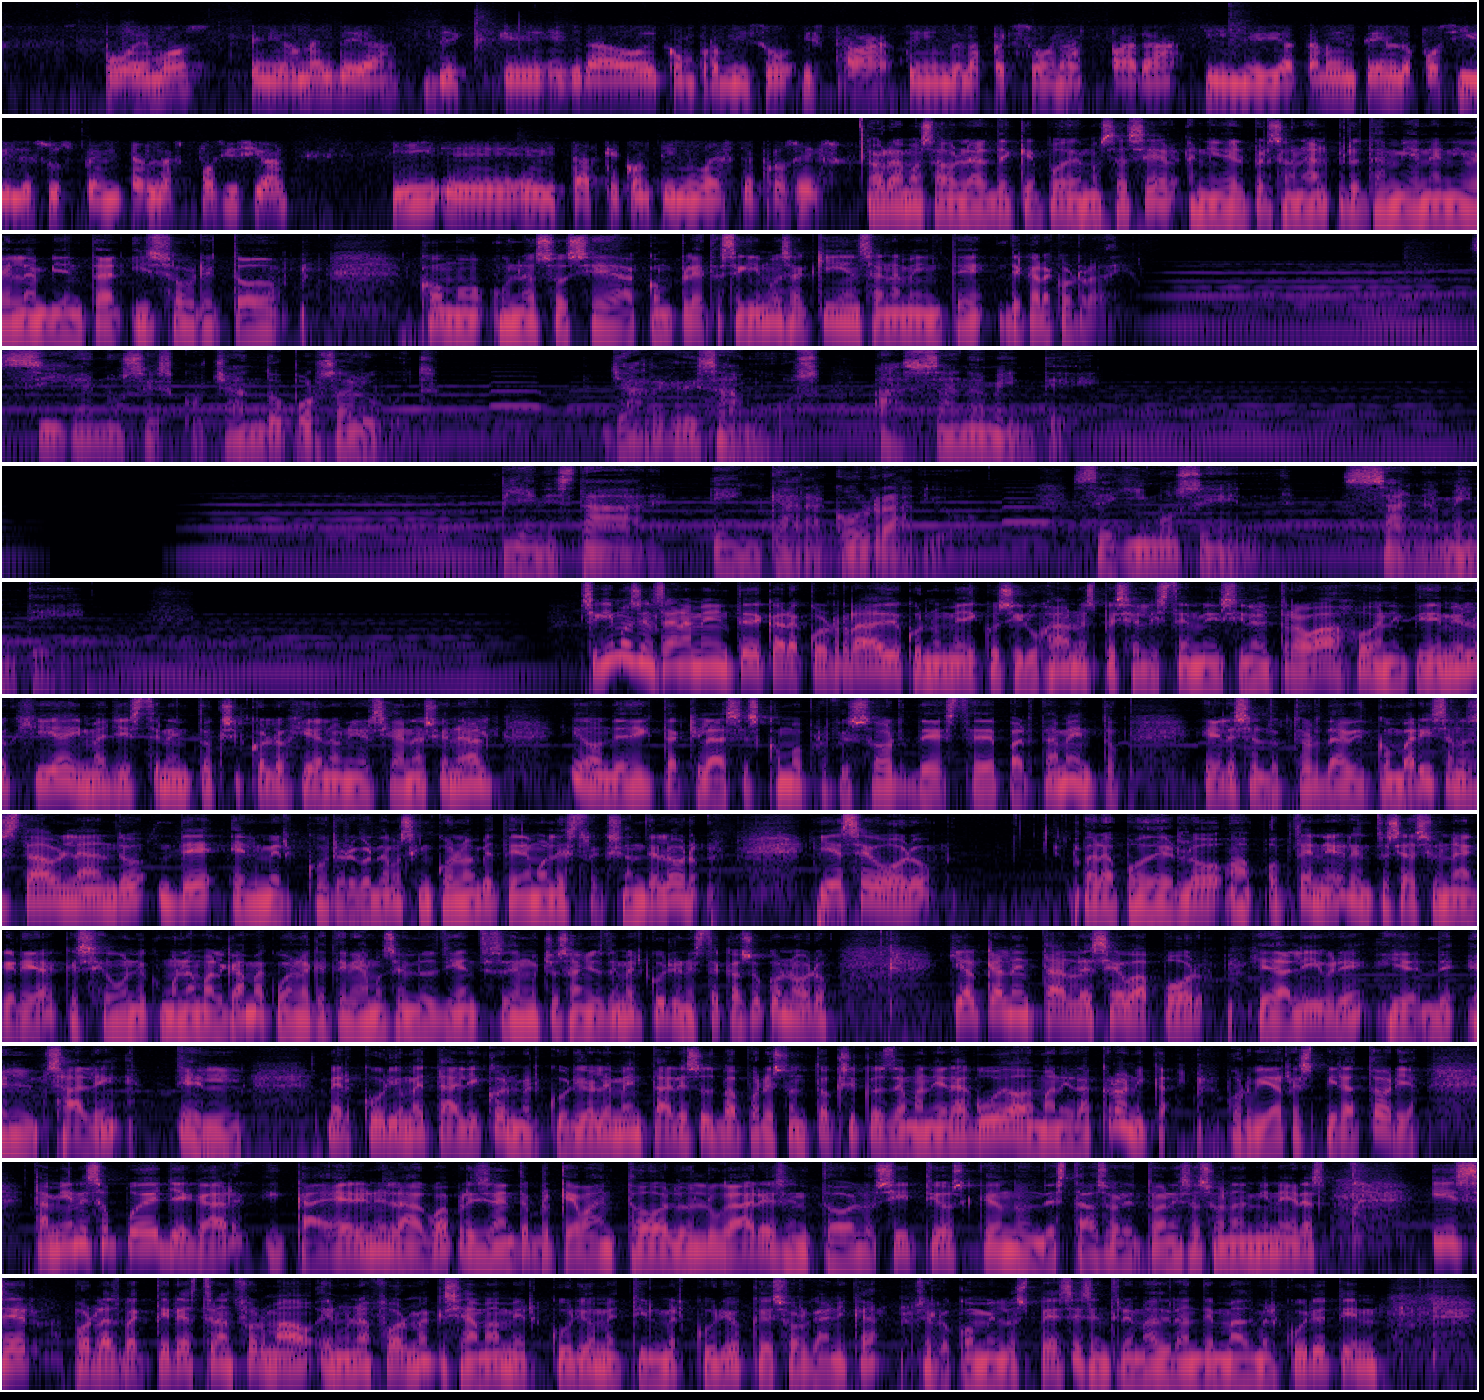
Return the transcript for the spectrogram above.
podemos tener una idea de qué grado de compromiso está teniendo la persona para inmediatamente en lo posible suspender la exposición y eh, evitar que continúe este proceso. Ahora vamos a hablar de qué podemos hacer a nivel personal, pero también a nivel ambiental y sobre todo como una sociedad completa. Seguimos aquí en Sanamente de Caracol Radio. Síganos escuchando por salud. Ya regresamos a Sanamente. Bienestar en Caracol Radio. Seguimos en Sanamente. Seguimos en Sanamente de Caracol Radio con un médico cirujano, especialista en medicina del trabajo, en epidemiología y magíster en toxicología de la Universidad Nacional y donde dicta clases como profesor de este departamento. Él es el doctor David Convariza, nos está hablando del el mercurio. Recordemos que en Colombia tenemos la extracción del oro y ese oro para poderlo obtener, entonces hace una grea que se une como una amalgama con la que teníamos en los dientes hace muchos años de mercurio, en este caso con oro, y al calentarle ese vapor queda libre y el, sale el mercurio metálico, el mercurio elemental, esos vapores son tóxicos de manera aguda o de manera crónica, por vía respiratoria. También eso puede llegar y caer en el agua, precisamente porque va en todos los lugares, en todos los sitios, que donde está, sobre todo en esas zonas mineras, y ser por las bacterias transformado en una forma que se llama mercurio metilmercurio, que es orgánica, se lo comen los peces, entre más grande más mercurio tienen,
